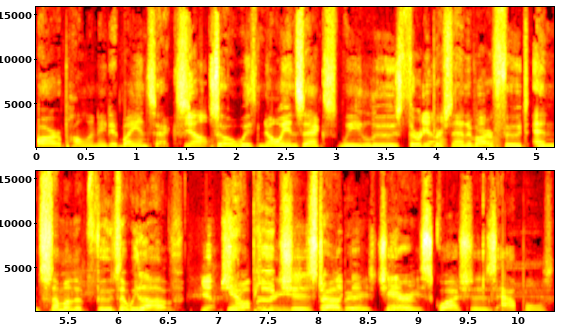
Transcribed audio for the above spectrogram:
are pollinated by insects. Yeah. So with no insects, we lose 30% of Yeah, our foods and some of the foods that we love. Yep, You know, peaches, stuff like strawberries, cherries, squashes, apples,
